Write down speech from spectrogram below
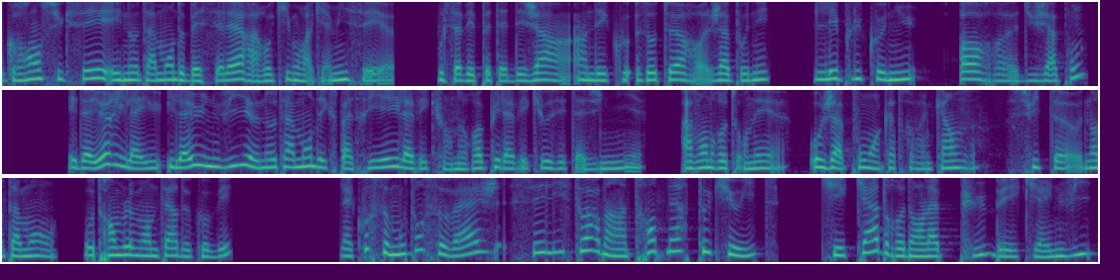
grands succès et notamment de best-sellers. Haruki Murakami, c'est, euh, vous le savez peut-être déjà, un des auteurs japonais les plus connus hors euh, du Japon. Et d'ailleurs, il, a eu, il a eu une vie notamment d'expatrié. Il a vécu en Europe, il a vécu aux États-Unis avant de retourner au Japon en 95, suite notamment au tremblement de terre de Kobe. La course aux moutons sauvages, c'est l'histoire d'un trentenaire tokyoïte qui est cadre dans la pub et qui a une vie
